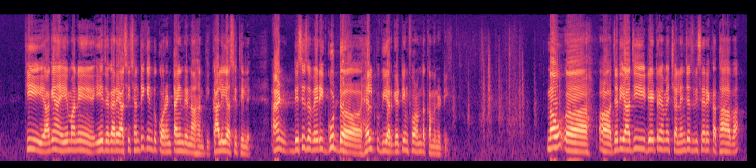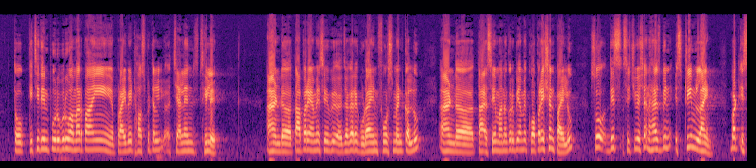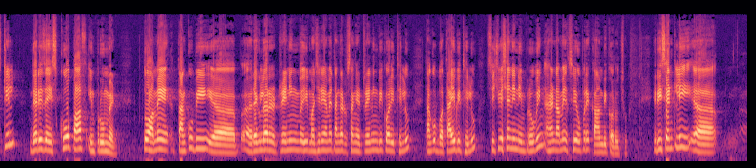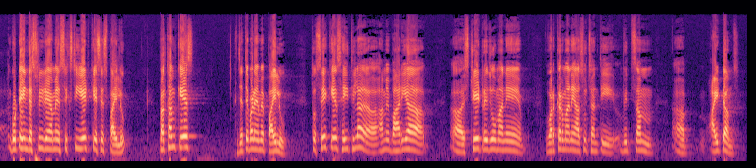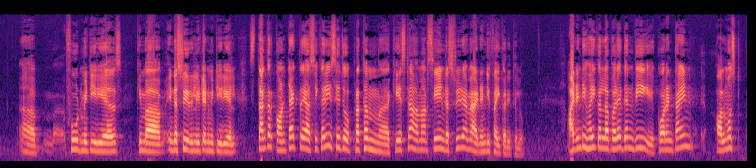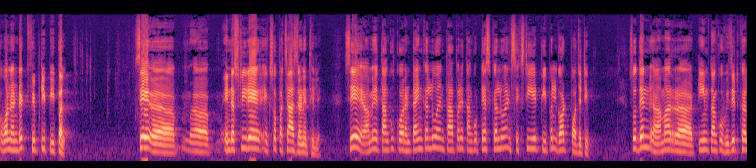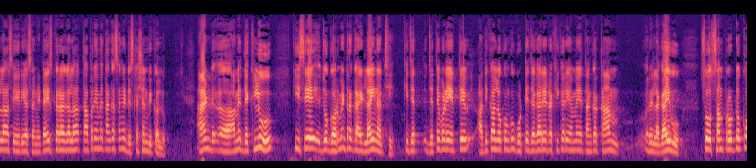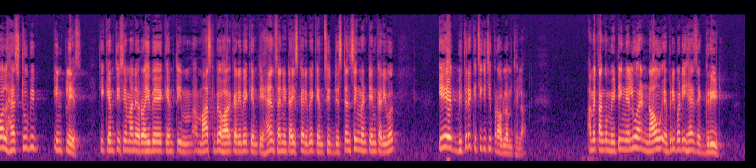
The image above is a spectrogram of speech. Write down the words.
कि आगे ये माने ये जगह आसी किंतु क्वारंटाइन रे नाहंती काली आसी थिले and this is a very good help we are getting from the community now जदि आज डेट रे हमें चैलेंजेस विषय कथा हवा तो किछि दिन पूर्व पाई प्राइवेट हॉस्पिटल चैलेंज थिले। एंड तापरे हमें से जगह रे गुड़ा इनफोर्समेंट कलु एंड से मानकर भी हमें cooperation पाइलु। So this situation has been streamline but still there is a scope of improvement तो हमें तांकु भी रेगुलर ट्रेनिंग मझे तांकर संगे ट्रेनिंग भी करी बताई भी थिलु सिचुएशन इन इम्प्रूविंग एंड हमें से ऊपर काम भी करूछु रिसेंटली गोटे इंडस्ट्री रे हमें 68 केसेस पाइलु। प्रथम केस जेते बड़े हमें पाइलु तो से केस हेइथिला हमें बाहरिया स्टेट रे जो माने वर्कर माने आसु छंती with some items food materials किंबा इंडस्ट्री रिलेटेड मटेरियल तांकर कांटेक्ट रे आसी करी, से जो प्रथम केस टा हमार से इंडस्ट्री रे हमें आइडेंटिफाई करी थिलु। आइडेंटिफाई करला परे then we quarantine almost 150 people से इंडस्ट्री रे 150 जने थिले। से हमें तांकू क्वारंटाइन कलु एंड तापरे तांकू टेस्ट कलु and 68 people got positive so then हमार टीम तांकू विज़िट करला से एरिया सैनिटाइज करा गला तापरे हमें संगे डिस्कशन भी कलु एंड हमें देखलु कि से जो गवर्नमेंट रा गाइडलाइन अच्छी कि जेते बड़े एते अधिका लोगों को गोटे जगह रे रखी करी हमें तांकर काम रे so some protocol has to be in place कि केमती से माने रहिबे केमती मास्क व्यवहार करिवे केमती हैंड सैनिटाइज करिवे केमती डिस्टेंसिंग मेंटेन करिवे ए भितरे किछि प्रॉब्लम थिला आमे meeting नेलु and now everybody has agreed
